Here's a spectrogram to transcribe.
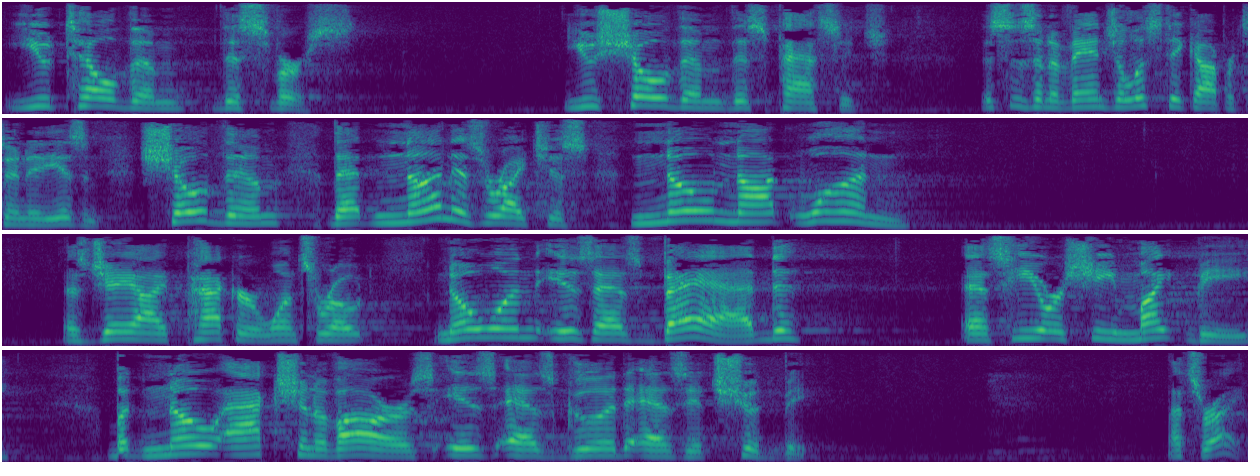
you tell them this verse. You show them this passage. This is an evangelistic opportunity, isn't it? Show them that none is righteous, no, not one. As J.I. Packer once wrote, no one is as bad as he or she might be, but no action of ours is as good as it should be. That's right.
